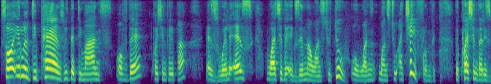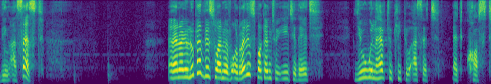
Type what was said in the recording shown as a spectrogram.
So it will depend with the demands of the question paper as well as what the examiner wants to do or wants to achieve from the, the question that is being assessed. And then when you look at this one, we've already spoken to it that you will have to keep your asset at cost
